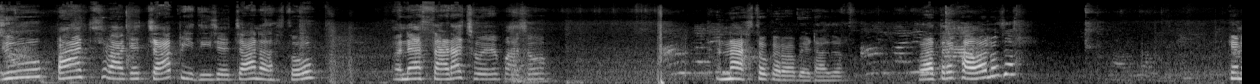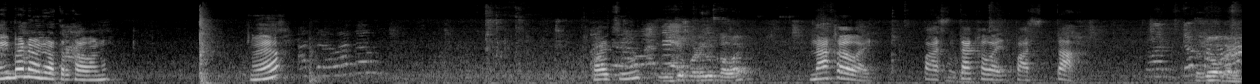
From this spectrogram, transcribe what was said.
હજુ પાંચ વાગે ચા પીધી છે, ચા નાસ્તો. અને આ સાડા છ એ પાછો નાસ્તો કરવા બેઠા છો. રાત્રે ખાવાનું છે? કે નહીં બનાવ્યું રાત્રે ખાવાનું? હે? પાછું નીચે પડેલું ખવાય? ના ખવાય. પાસ્તા ખવાય પાસ્તા. તો જો ભાઈ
